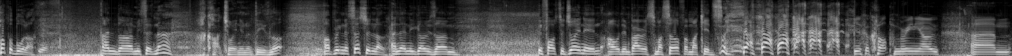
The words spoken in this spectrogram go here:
Proper baller." Yeah. And um, he says, "Nah, I can't join in with these lot. I'll bring the session low." And then he goes, um, "If I was to join in, I would embarrass myself and my kids." You look at Klopp, Mourinho, um,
